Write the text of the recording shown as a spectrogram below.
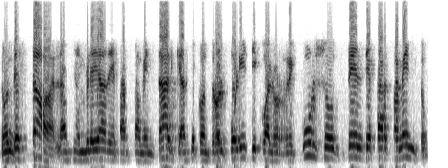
¿Dónde estaba la Asamblea Departamental que hace control político a los recursos del departamento?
